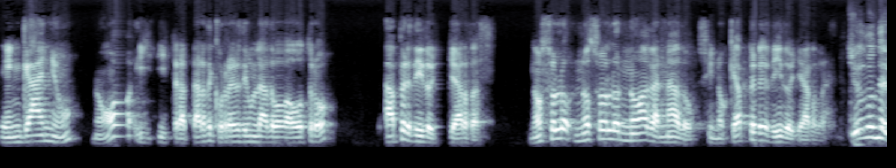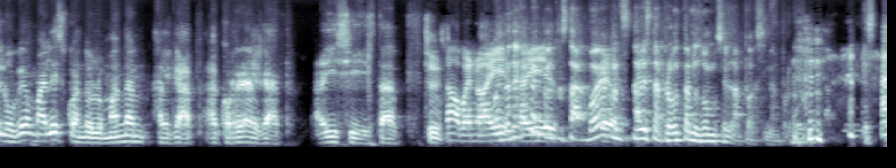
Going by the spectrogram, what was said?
engaño, ¿no? Y, y tratar de correr de un lado a otro, ha perdido yardas. No solo, no solo no ha ganado, sino que ha perdido yardas. Yo donde lo veo mal es cuando lo mandan al gap, a correr al gap. Ahí sí está. No, bueno, ahí, Bueno, ahí- contestar. Voy a pero- contestar esta pregunta, nos vamos en la próxima. Porque, este,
